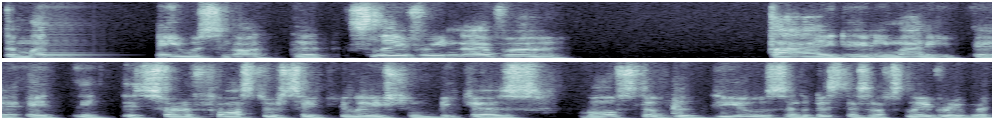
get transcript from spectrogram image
the money was not that slavery never tied any money. It, it, it, sort of fostered circulation because most of the deals in the business of slavery were,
